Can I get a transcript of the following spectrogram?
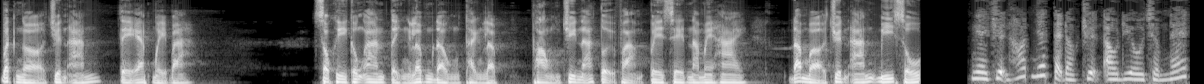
Bất ngờ chuyên án TF13 sau khi công an tỉnh Lâm Đồng thành lập, phòng truy nã tội phạm PC 52 đã mở chuyên án bí số. Nghe chuyện hot nhất tại đọc truyện audio.net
